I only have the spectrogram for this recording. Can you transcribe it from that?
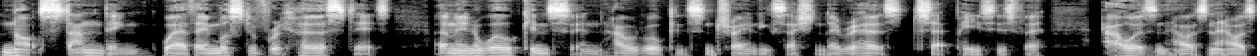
not standing where they must have rehearsed it. And in a Wilkinson, Howard Wilkinson training session, they rehearsed set pieces for hours and hours and hours.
